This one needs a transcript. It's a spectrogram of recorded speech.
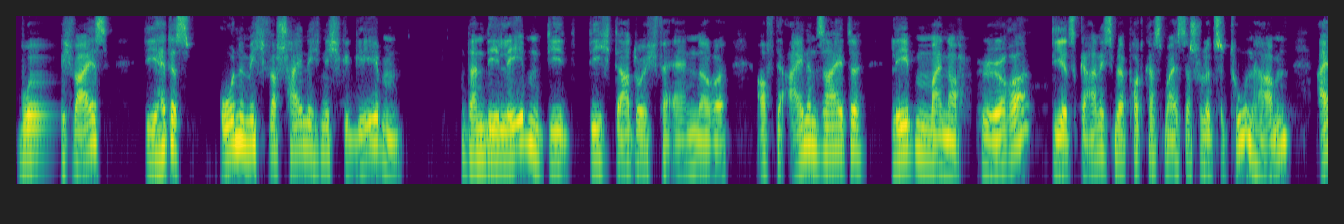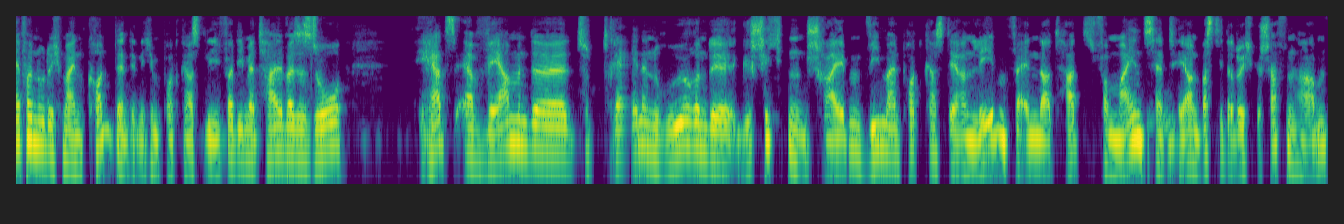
wo ich weiß, die hätte es ohne mich wahrscheinlich nicht gegeben. Und dann die Leben, die, die ich dadurch verändere. Auf der einen Seite Leben meiner Hörer, die jetzt gar nichts mit der Podcast-Meisterschule zu tun haben, einfach nur durch meinen Content, den ich im Podcast liefere, die mir teilweise so herzerwärmende, zu Tränen rührende Geschichten schreiben, wie mein Podcast deren Leben verändert hat, vom Mindset her und was die dadurch geschaffen haben.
